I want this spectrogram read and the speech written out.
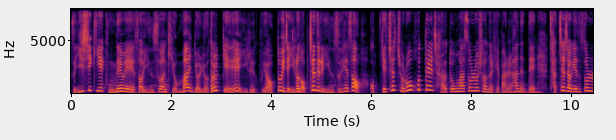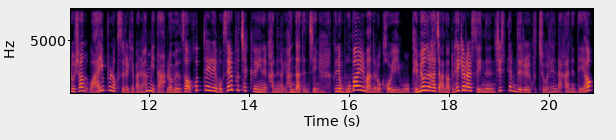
그래서 이 시기에 국내외에서 인수한 기업만 18개에 이르고요. 또 이제 이런 업체들을 인수해서 업계 최초로 호텔 자동화 솔루션을 개발을 하는데 음. 자체적인 솔루션 Y플럭스를 개발을 합니다. 그러면서 호텔에 뭐 셀프 체크인을 가능하게 한다든지 음. 그냥 모바일만으로 거의 뭐 대면을 하지 않아도 해결할 수 있는 시스템들을 구축을 해 나가는데요.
